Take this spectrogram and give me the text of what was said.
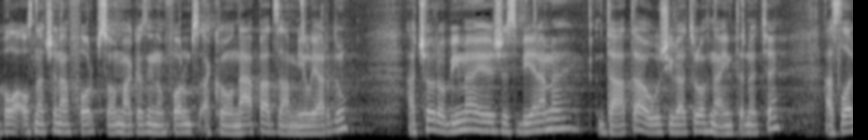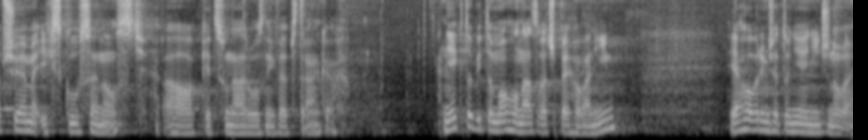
bola označená Forbesom, magazínom Forbes ako nápad za miliardu. A čo robíme je, že zbierame dáta o užívateľoch na internete a zlepšujeme ich skúsenosť, keď sú na rôznych web stránkach. Niekto by to mohol nazvať špehovaním. Ja hovorím, že to nie je nič nové.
